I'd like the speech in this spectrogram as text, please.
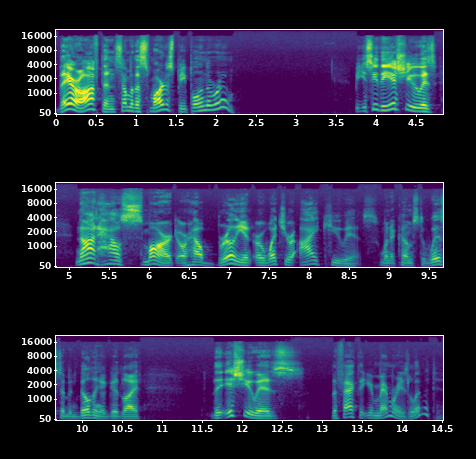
they are often some of the smartest people in the room. But you see, the issue is not how smart or how brilliant or what your IQ is when it comes to wisdom and building a good life. The issue is the fact that your memory is limited.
